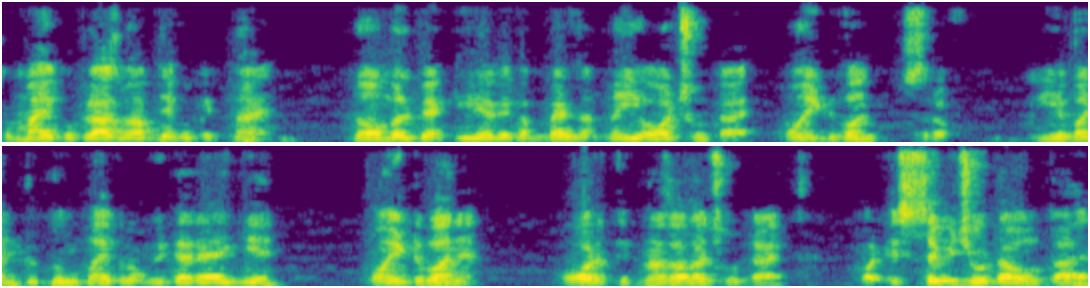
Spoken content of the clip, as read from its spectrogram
तो माइक्रोप्लाज्मा आप देखो कितना है। नॉर्मल बैक्टीरिया के कंपैरिजन में ये और छोटा है। पॉइंट वन सिर्फ़। ये वन टू टू माइक्रोमीटर है, ये पॉइंट वन है। और कितना ज़्यादा छोटा है। और इससे भी छोटा होता है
